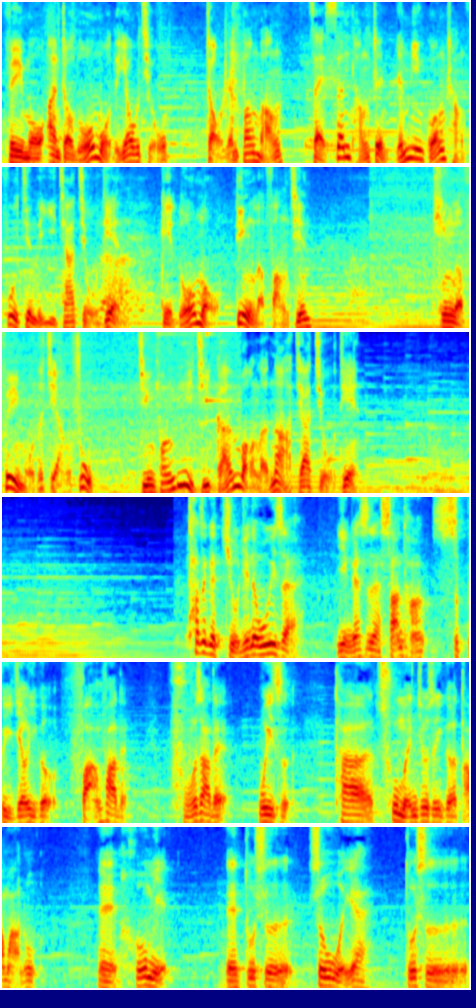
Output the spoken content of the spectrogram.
费某按照罗某的要求，找人帮忙在三塘镇人民广场附近的一家酒店给罗某订了房间。听了费某的讲述，警方立即赶往了那家酒店。他这个酒店的位置啊，应该是在三塘，是比较一个繁华的、复杂的位置。他出门就是一个大马路，哎，后面，嗯，都是周围啊，都是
